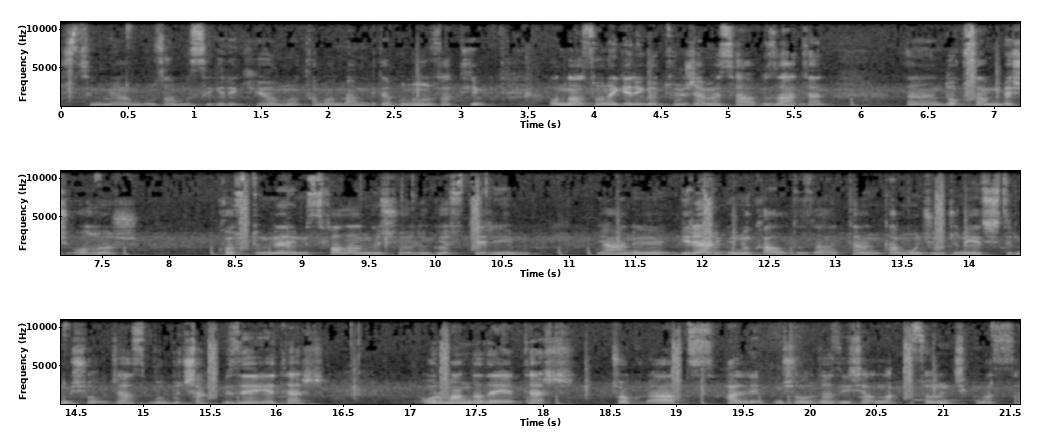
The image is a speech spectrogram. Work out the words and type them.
Şu simyam uzanması gerekiyor mu? Tamam ben bir de bunu uzatayım. Ondan sonra geri götüreceğim hesabı zaten. e, 95 olur. Kostümlerimiz falan da şöyle göstereyim. Yani birer günü kaldı zaten. Tam ucu ucuna yetiştirmiş olacağız. Bu bıçak bize yeter. Ormanda da yeter. Çok rahat halletmiş olacağız inşallah bir sorun çıkmazsa.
